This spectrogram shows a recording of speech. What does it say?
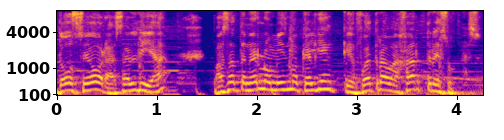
12 horas al día, vas a tener lo mismo que alguien que fue a trabajar tres horas.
